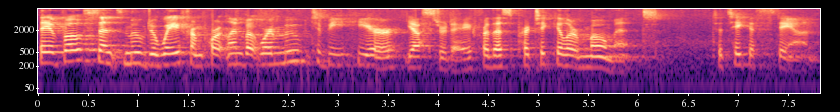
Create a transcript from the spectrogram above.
They have both since moved away from Portland, but were moved to be here yesterday for this particular moment to take a stand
